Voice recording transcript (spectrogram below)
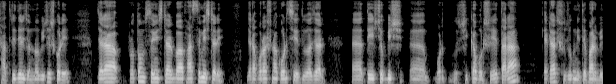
ছাত্রীদের জন্য, বিশেষ করে যারা প্রথম সেমিস্টার বা ফার্স্ট সেমিস্টারে যারা পড়াশোনা করছে দু হাজার তেইশ, চব্বিশ শিক্ষাবর্ষে, তারা এটার সুযোগ নিতে পারবে।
